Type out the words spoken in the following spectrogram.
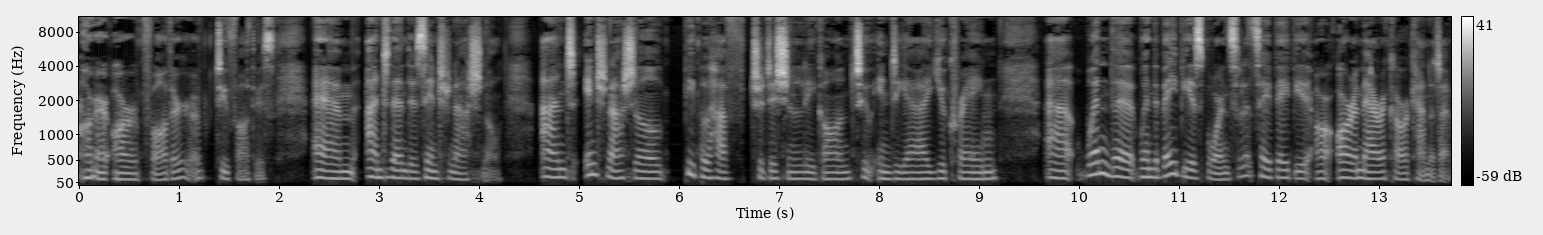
or our father, two fathers. Um, and then there's international. And international people have traditionally gone to India, Ukraine. Uh, when the when the baby is born, so let's say a baby or, or America or Canada.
